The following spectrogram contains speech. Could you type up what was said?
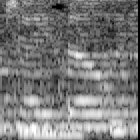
no with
